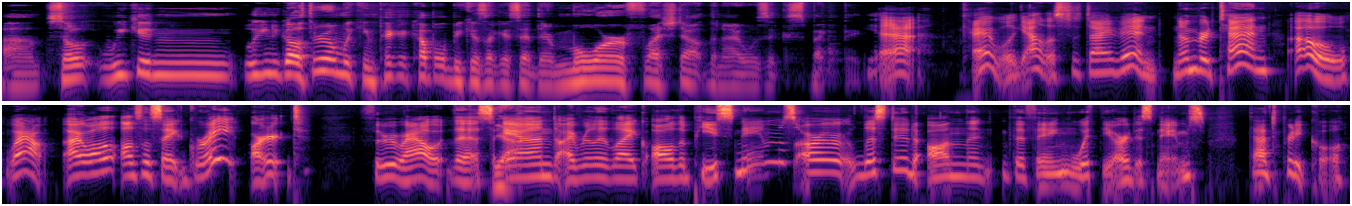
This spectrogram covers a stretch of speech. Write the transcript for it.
um, so we can we can go through them. We can pick a couple because, like I said, they're more fleshed out than I was expecting. Yeah. Okay, well, yeah, let's just dive in. Number 10. Oh, wow. I will also say great art throughout this. Yeah. And I really like all the piece names are listed on the, the thing with the artist names. That's pretty cool.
